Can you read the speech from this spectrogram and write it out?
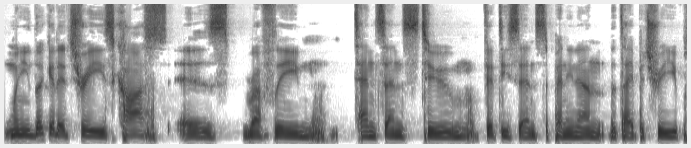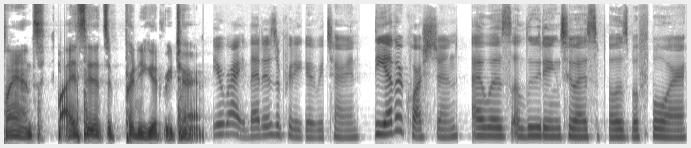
When you look at a tree's cost is roughly 10 cents to 50 cents depending on the type of tree you plant. I'd say that's a pretty good return. You're right, that is a pretty good return. The other question I was alluding to I suppose before,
